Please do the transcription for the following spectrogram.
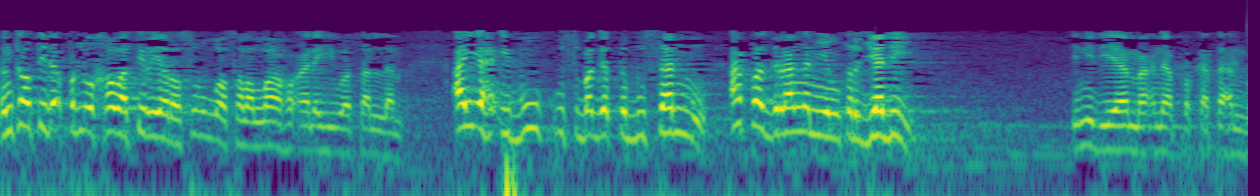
Engkau tidak perlu khawatir ya Rasulullah sallallahu alaihi wasallam. Ayah ibuku sebagai tebusanmu, apa gerangan yang terjadi? Ini dia makna perkataan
